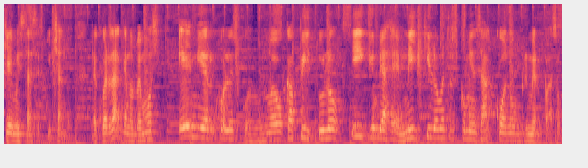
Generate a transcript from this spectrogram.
que me estás escuchando. Recuerda que nos vemos el miércoles con un nuevo capítulo y que un viaje de mil kilómetros comienza con un primer paso.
